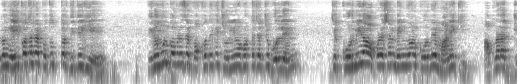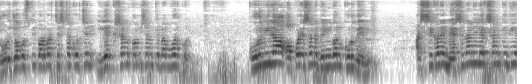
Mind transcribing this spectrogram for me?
এবং এই কথাটার প্রত্যুত্তর দিতে গিয়ে তৃণমূল কংগ্রেসের পক্ষ থেকে চন্দ্রিমা ভট্টাচার্য বললেন যে, কর্মীরা অপারেশন বেঙ্গল করবে মানে কি? আপনারা জোর জবস্তি করবার চেষ্টা করছেন ইলেকশন কমিশনকে ব্যবহার করে। কর্মীরা অপারেশন বেঙ্গল করবেন, আর সেখানে ন্যাশনাল ইলেকশনকে দিয়ে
